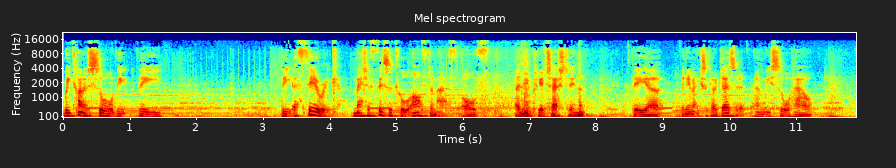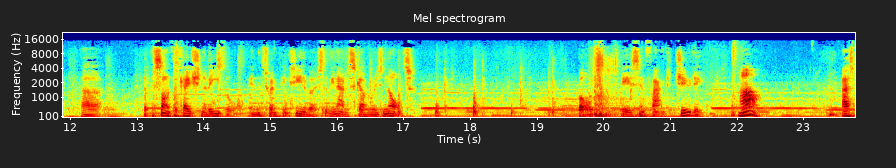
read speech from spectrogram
we kind of saw the the the etheric, metaphysical aftermath of a nuclear test in the, uh, the New Mexico desert, and we saw how uh, the personification of evil in the Twin Peaks universe that we now discover is not Bob, is in fact Judy. Ah. As,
